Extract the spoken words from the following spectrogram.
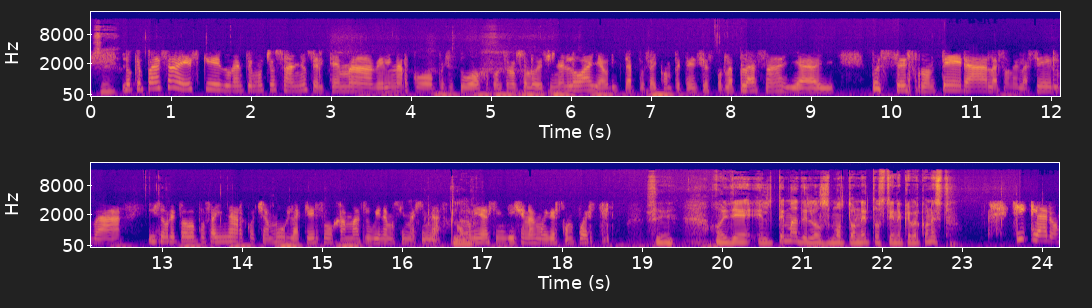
Sí. Lo que pasa es que durante muchos años el tema del narco pues estuvo bajo control solo de Sinaloa y ahorita pues hay competencias por la plaza y hay pues es frontera, la zona de la selva y sobre todo pues hay narco chamula que eso jamás lo hubiéramos imaginado. Claro. Comunidades indígenas muy descompuestas. Sí. Oye, ¿el tema de los motonetos tiene que ver con esto? Sí, claro.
